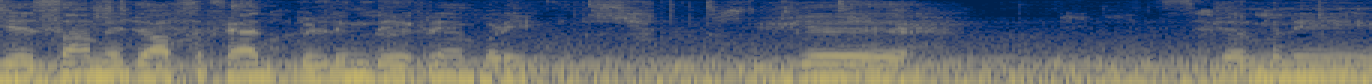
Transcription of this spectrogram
یہ سامنے جو آپ سفید بلڈنگ دیکھ رہے ہیں، بڑی یہ جرمنی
